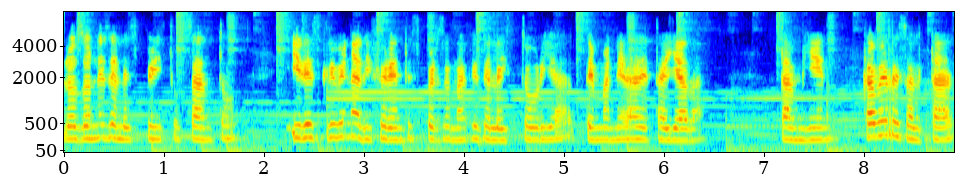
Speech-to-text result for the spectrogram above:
los dones del Espíritu Santo y describen a diferentes personajes de la historia de manera detallada. También cabe resaltar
